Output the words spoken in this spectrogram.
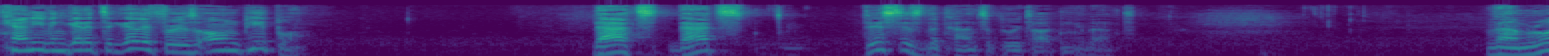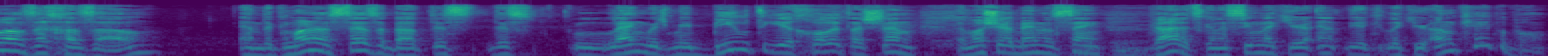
can't even get it together for his own people. That's, that's, this is the concept we're talking about. V'amru al ze chazal, and the Gemara says about this, this language, mebilti yecholet Hashem, that Moshe Rabbeinu is saying, God, it's going to seem like you're, like you're incapable.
